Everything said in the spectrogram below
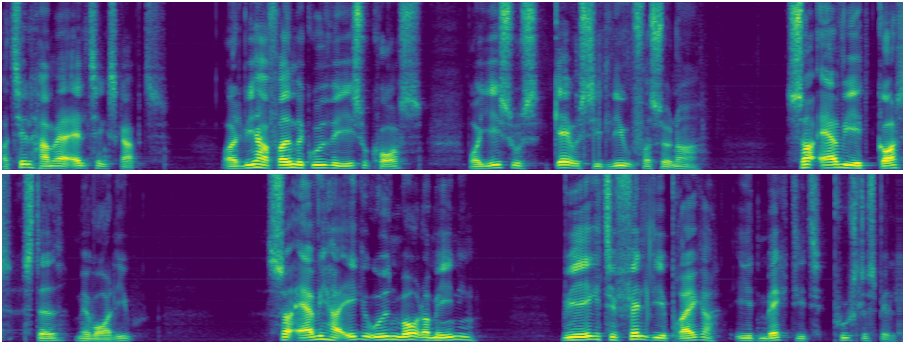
og til ham er alting skabt, og at vi har fred med Gud ved Jesu kors, hvor Jesus gav sit liv for syndere, så er vi et godt sted med vores liv. Så er vi her ikke uden mål og mening. Vi er ikke tilfældige brikker i et mægtigt puslespil.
